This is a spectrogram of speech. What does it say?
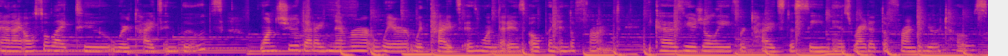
and I also like to wear tights in boots. One shoe that I never wear with tights is one that is open in the front because usually for tights the seam is right at the front of your toes.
